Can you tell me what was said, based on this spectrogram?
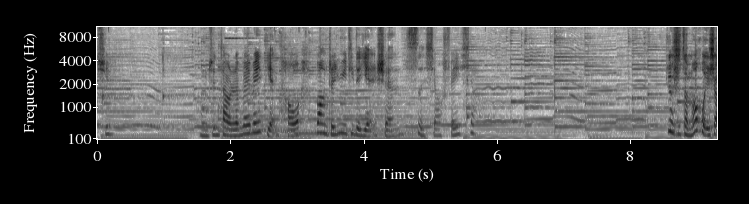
去。红军道人微微点头，望着玉帝的眼神似笑非笑。这是怎么回事？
